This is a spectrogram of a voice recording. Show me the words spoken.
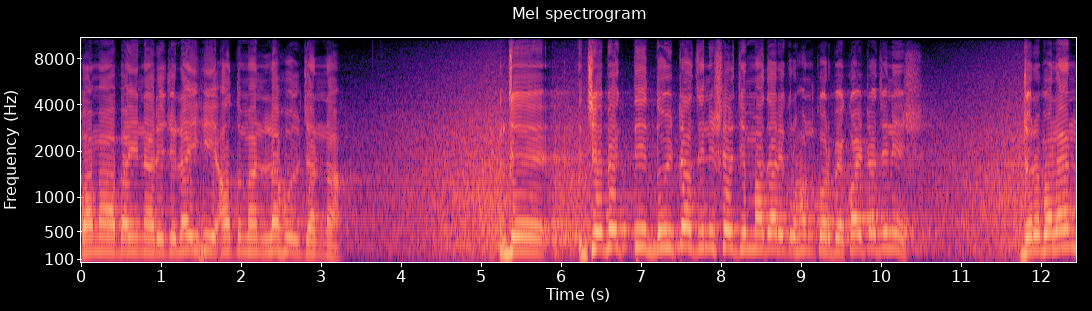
ওয়ামা বাইনা রিজুলাইহি আদমান লাহুল জান্না যে যে ব্যক্তি দুইটা জিনিসের জিম্মাদারি গ্রহণ করবে, কয়টা জিনিস? জোরে বলেন।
